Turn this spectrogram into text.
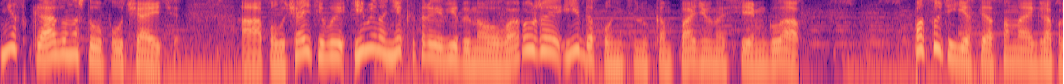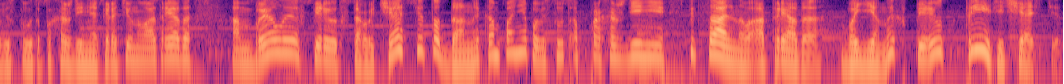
не сказано, что вы получаете. А получаете вы именно некоторые виды нового оружия и дополнительную кампанию на 7 глав. По сути, если основная игра повествует о похождении оперативного отряда Umbrella в период второй части, то данная кампания повествует о прохождении специального отряда военных в период третьей части,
